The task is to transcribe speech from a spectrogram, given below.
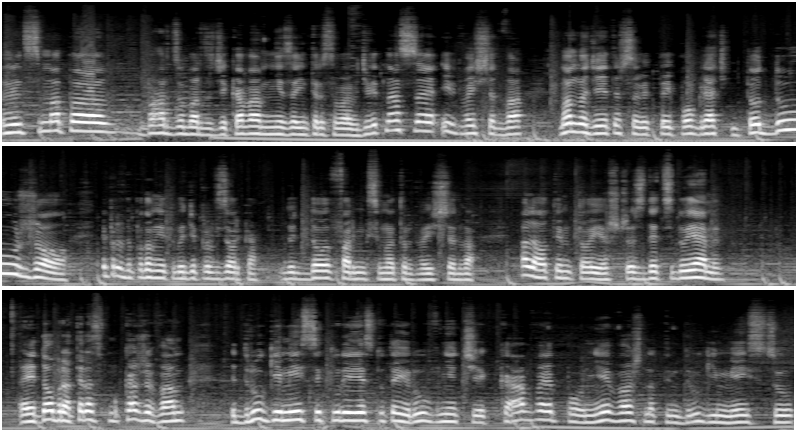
Więc mapa bardzo, bardzo ciekawa, mnie zainteresowała w 19 i w 22 Mam nadzieję też sobie tutaj pograć i to dużo. Najprawdopodobniej to będzie prowizorka do, do Farming Simulator 22, ale o tym to jeszcze zdecydujemy. E, dobra, teraz pokażę Wam drugie miejsce, które jest tutaj równie ciekawe, ponieważ na tym drugim miejscu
